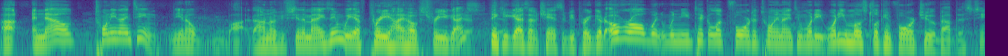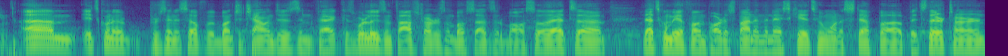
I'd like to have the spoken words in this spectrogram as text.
Uh, and now 2019. You know, I don't know if you've seen the magazine. We have pretty high hopes for you guys. Yeah, Think yeah. you guys have a chance to be pretty good overall. When, when you take a look forward to 2019, what are you, what are you most looking forward to about this team? Um, it's going to present itself with a bunch of challenges. In fact, because we're losing five starters on both sides of the ball, so that's uh, that's going to be a fun part is finding the next kids who want to step up. It's their turn.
